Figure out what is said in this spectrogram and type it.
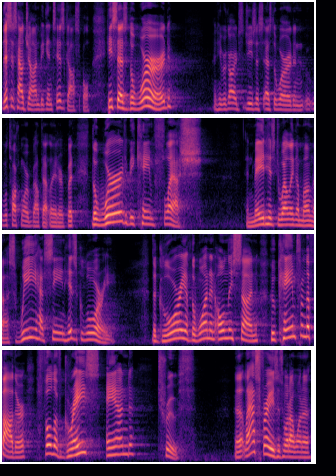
This is how John begins his gospel. He says, The Word, and he regards Jesus as the Word, and we'll talk more about that later, but the Word became flesh and made his dwelling among us. We have seen his glory, the glory of the one and only Son who came from the Father, full of grace and truth. Now, that last phrase is what I want to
